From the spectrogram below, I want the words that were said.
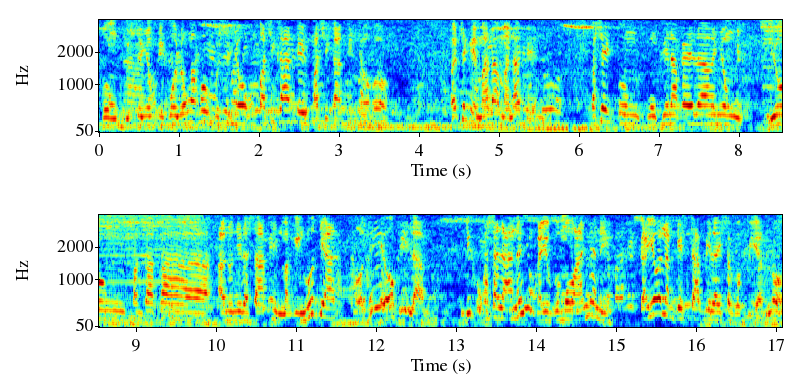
kung gusto nyo ikulong ako, gusto nyo ako pasikatin, pasikatin nyo ako. Ah, sige, malaman natin. Kasi kung kung kinakailangan yung yung pagkaka ano nila sa akin maging hudyat, okay, okay lang. Hindi ko kasalanan yung kayo gumawa niyan eh. Kayo nag-destabilize sa gobyerno.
